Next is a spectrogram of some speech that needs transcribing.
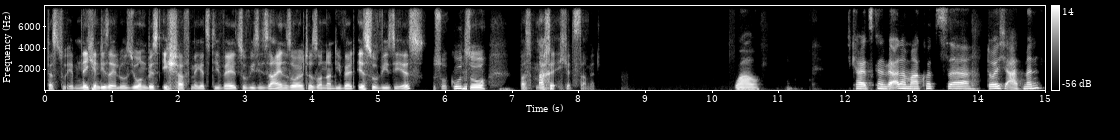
dass du eben nicht in dieser Illusion bist, ich schaffe mir jetzt die Welt so, wie sie sein sollte, sondern die Welt ist so, wie sie ist, ist so gut so. Was mache ich jetzt damit? Wow, glaube, jetzt können wir alle mal kurz äh, durchatmen.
